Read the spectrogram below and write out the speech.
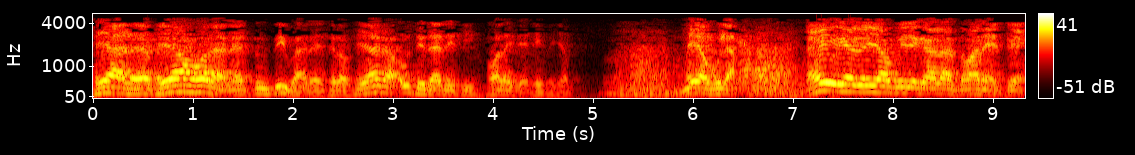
ဘုရားလည်းဘုရားဟောတာလည်းသူသိပါတယ်ဆိုတော့ဘုရားကဥစ္စေရာလေးကြီးဟောလိုက်တဲ့အိဗယ်ရောက်မရောက်ဘူးလားအဲဒီကလေးရောက်ပြီးဒီကလာသွားတဲ့အတွက်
